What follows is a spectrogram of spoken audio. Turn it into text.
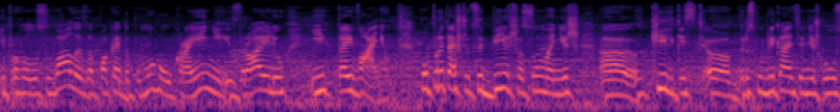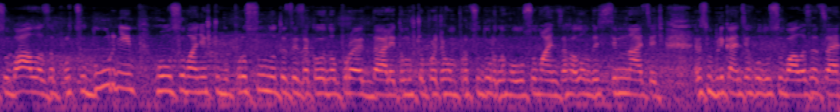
і проголосували за пакет допомоги Україні, Ізраїлю і Тайваню. Попри те, що це більша сума ніж е, кількість е, республіканців, ніж голосувала за процедурні голосування, щоб просунути цей законопроект далі, тому що протягом процедурних голосувань загалом десь 17 республіканців голосували за це.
